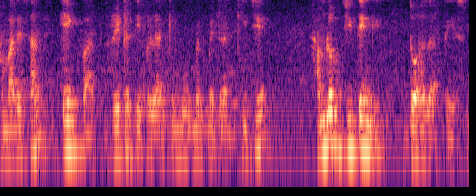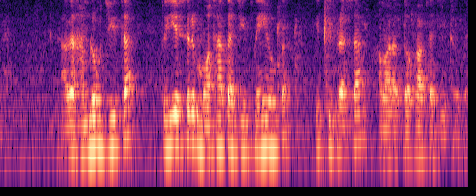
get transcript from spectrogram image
हमारे संग एक बार ग्रेटर तिप्रलैंड के मूवमेंट में ज्वाइन कीजिए। हम लोग जीतेंगे 2023 में। अगर हम लोग जीता तो ये सिर्फ़ मौथा का जीत नहीं होगा ये तिप्रसा हमारा दोहा का जीत होगा।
